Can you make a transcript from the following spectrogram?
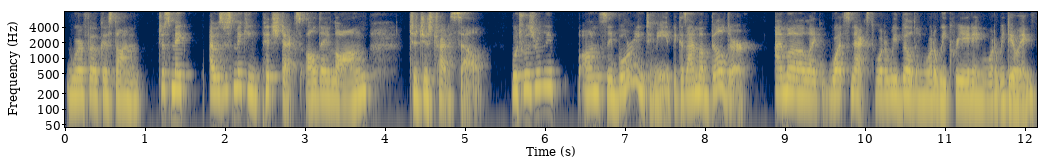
we're focused on just make, I was just making pitch decks all day long to just try to sell, which was really honestly boring to me because I'm a builder. I'm a like, what's next? What are we building? What are we creating? What are we doing?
